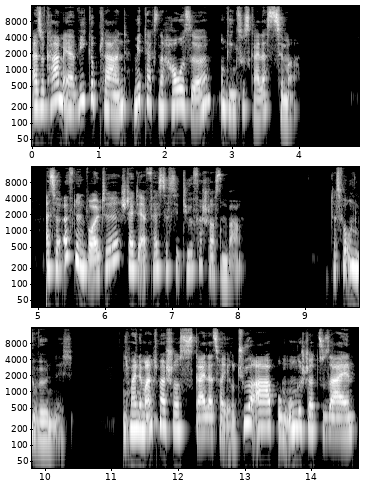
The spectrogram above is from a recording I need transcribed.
Also kam er wie geplant mittags nach Hause und ging zu Skylars Zimmer. Als er öffnen wollte, stellte er fest, dass die Tür verschlossen war. Das war ungewöhnlich. Ich meine, manchmal schoss Skylar zwar ihre Tür ab, um ungestört zu sein,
